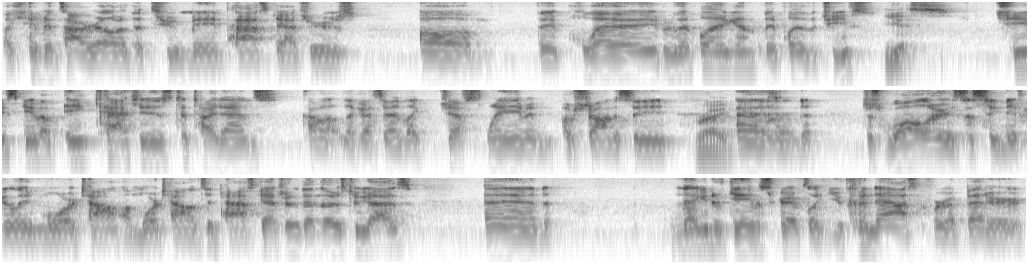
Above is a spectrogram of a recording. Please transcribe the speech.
Like him and Tyrell are the two main pass catchers. Um, they play. Who do they play again? They play the Chiefs. Yes. Chiefs gave up eight catches to tight ends, kind of like I said, like Geoff Swaim and O'Shaughnessy Right. and just Waller is a significantly more talent, a more talented pass catcher than those two guys. And negative game script, like you couldn't ask for a better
